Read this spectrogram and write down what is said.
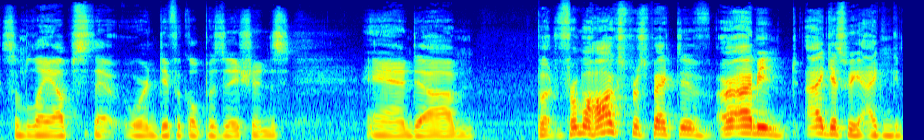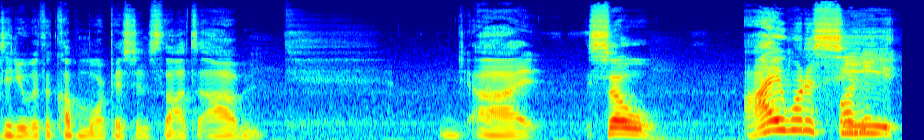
some layups that were in difficult positions, and um, but from a Hawks perspective, or I mean, I guess we I can continue with a couple more Pistons thoughts. Um, uh, so I want to see. Well, he-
